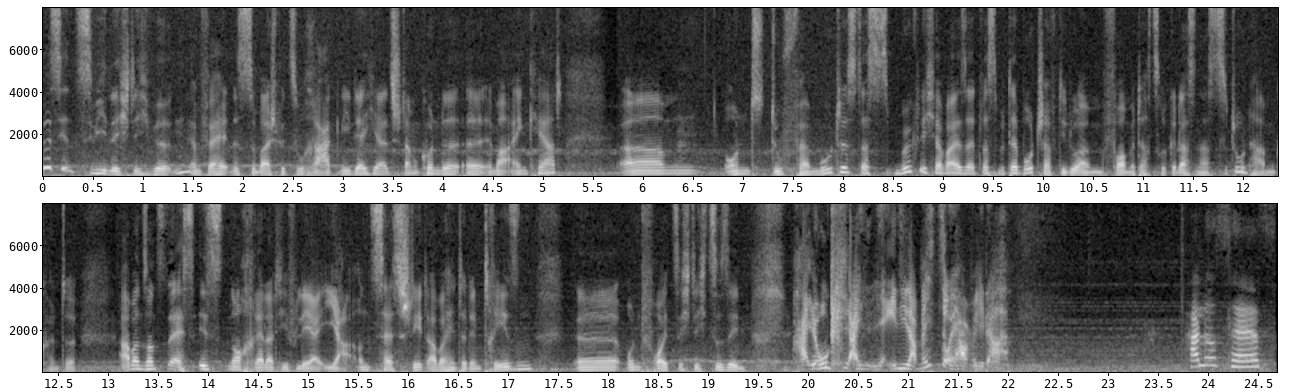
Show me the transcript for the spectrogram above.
bisschen zwielichtig wirken im Verhältnis zum Beispiel zu Ragni, der hier als Stammkunde äh, immer einkehrt. Ähm, und du vermutest, dass möglicherweise etwas mit der Botschaft, die du am Vormittag zurückgelassen hast, zu tun haben könnte. Aber ansonsten, es ist noch relativ leer, ja. Und Cess steht aber hinter dem Tresen äh, und freut sich, dich zu sehen. Hallo, kleine Lady, da bist du ja wieder. Hallo Seth.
